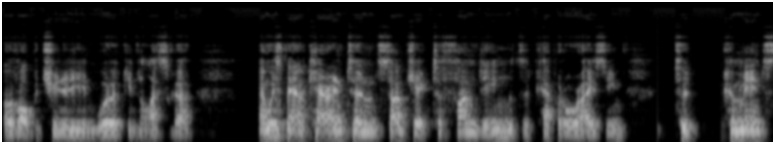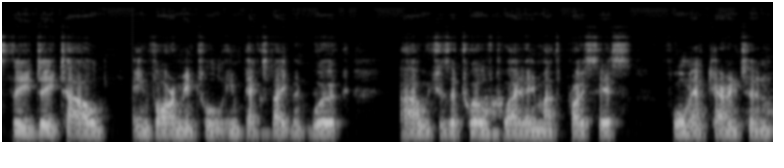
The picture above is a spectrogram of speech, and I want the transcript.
of opportunity and work in Alaska. And with Mount Carrington, subject to funding, with the capital raising, to commence the detailed environmental impact statement work, uh, which is a 12 to 18 month process for Mount Carrington,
